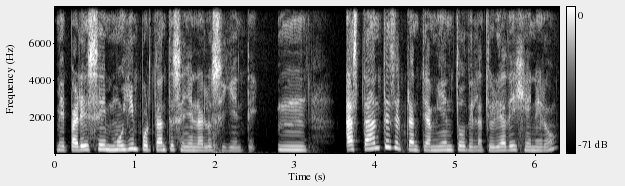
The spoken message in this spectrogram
Me parece muy importante señalar lo siguiente. Mm, hasta antes del planteamiento de la teoría de género,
